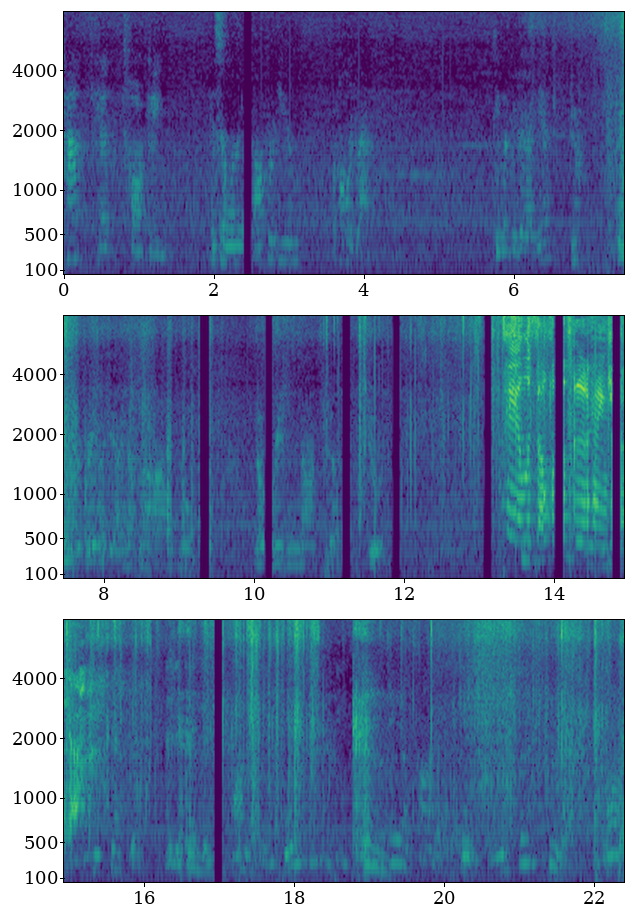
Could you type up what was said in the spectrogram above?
Tapp kept talking. And so when they offered you a polygraph, seemed like a good idea? It was a great idea. I had nothing to hide. No, no reason not to do it. Hey, what's up? What's good? I can't even show y'all. Accepted, and detectives promised him 40 years jail time in exchange for as long as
